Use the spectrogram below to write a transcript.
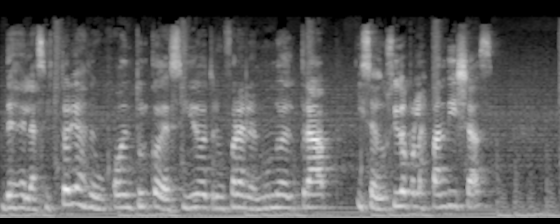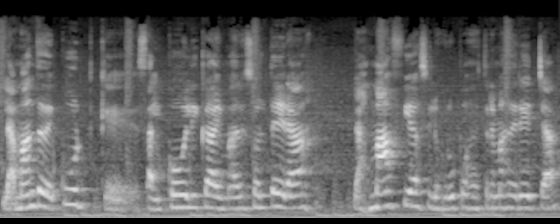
desde las historias de un joven turco decidido a triunfar en el mundo del trap y seducido por las pandillas, la amante de Kurt, que es alcohólica y madre soltera, las mafias y los grupos de extrema derecha,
